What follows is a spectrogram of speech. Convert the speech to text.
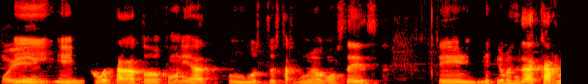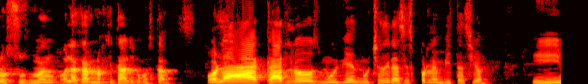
Muy bien. Y cómo están a todos, comunidad. Un gusto estar de nuevo con ustedes. Eh, les quiero presentar a Carlos Sussman. Hola Carlos, ¿qué tal? ¿Cómo estás? Hola Carlos, muy bien, muchas gracias por la invitación. Y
